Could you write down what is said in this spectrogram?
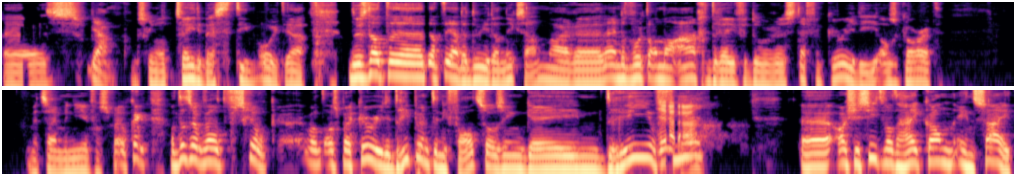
uh, ja, misschien wel het tweede beste team ooit. Ja. Dus dat, uh, dat, ja, daar doe je dan niks aan. Maar, en dat wordt allemaal aangedreven door Stephen Curry, die als guard met zijn manier van spelen. Kijk, want dat is ook wel het verschil. Want als bij Curry de drie punten niet valt, zoals in game drie of ja. vier. als je ziet wat hij kan inside.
